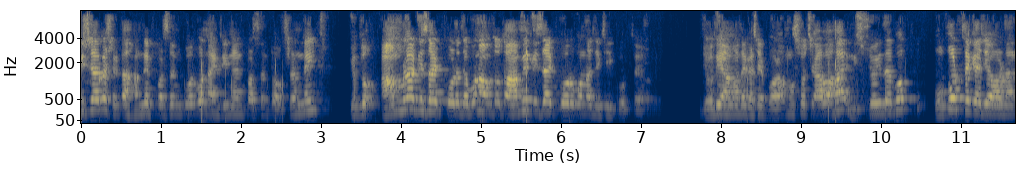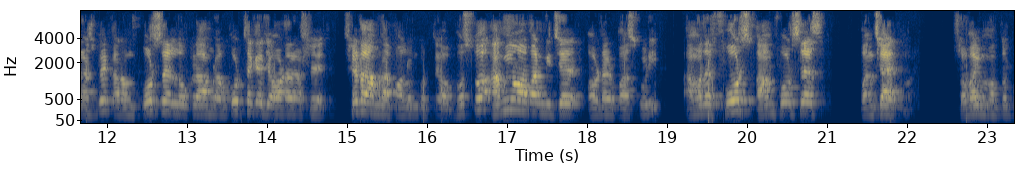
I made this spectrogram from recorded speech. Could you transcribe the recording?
হিসাবে সেটা হান্ড্রেড পার্সেন্ট করব নাইনটি নাইন পার্সেন্ট অপশন নেই। কিন্তু আমরা ডিসাইড করে দেবো না, অন্তত আমি ডিসাইড করব না যে কি করতে হবে। যদি আমাদের কাছে পরামর্শ চাওয়া হয়, নিশ্চয়ই দেব। উপর থেকে যে অর্ডার আসবে, কারণ ফোর্সের লোকরা আমরা উপর থেকে যে অর্ডার আসে, সেটা আমরা পালন করতে অভ্যস্ত। আমিও আমার নিচে অর্ডার পাস করি। আমাদের ফোর্স আর্ম ফোর্সেস পঞ্চায়েত নয়। সবাই মন্তব্য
